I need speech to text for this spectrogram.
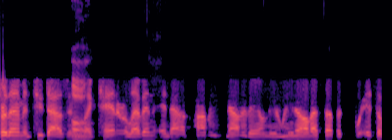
for them in 2010 Oh. like 10 or 11, and now it's probably now that they own the arena, all that stuff. It's it's a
